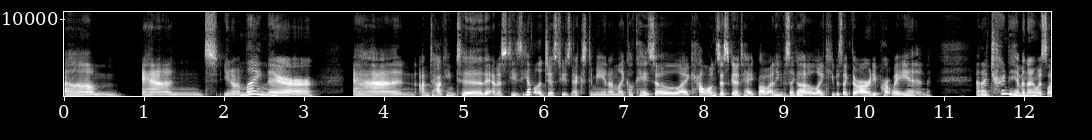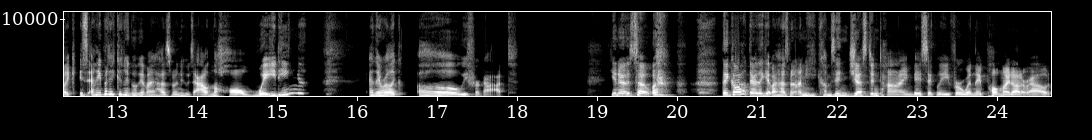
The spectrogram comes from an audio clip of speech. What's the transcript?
Um, and you know, I'm laying there and I'm talking to the anesthesiologist who's next to me, and I'm like, okay, so like, how long is this going to take? Blah. And he was like, oh, like he was like, they're already partway in. And I turned to him and I was like, is anybody going to go get my husband who's out in the hall waiting? And they were like, oh, we forgot. You know, so they go out there, they get my husband. I mean, he comes in just in time, basically, for when they pull my daughter out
